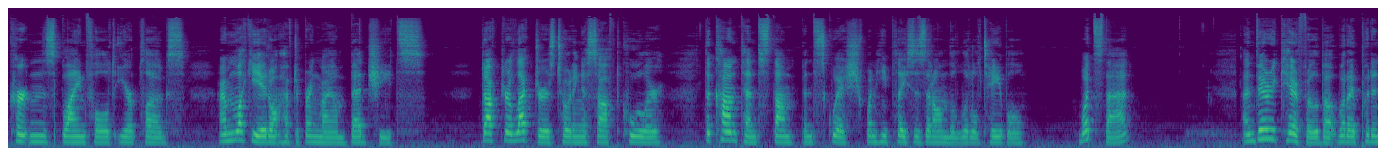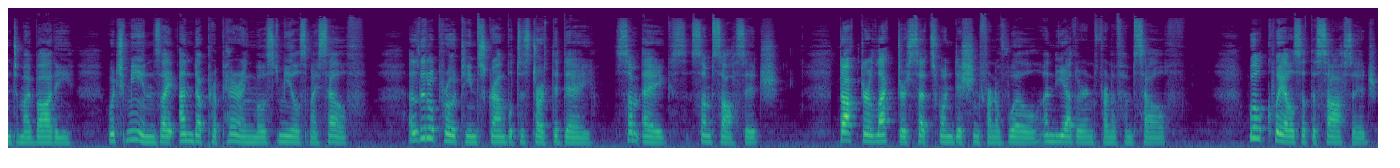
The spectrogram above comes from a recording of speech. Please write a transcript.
Curtains, blindfold, earplugs. I'm lucky I don't have to bring my own bed sheets. Dr. Lecter is toting a soft cooler. The contents thump and squish when he places it on the little table. What's that? I'm very careful about what I put into my body, which means I end up preparing most meals myself. A little protein scramble to start the day, some eggs, some sausage. Dr. Lecter sets one dish in front of Will and the other in front of himself. Will quails at the sausage,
